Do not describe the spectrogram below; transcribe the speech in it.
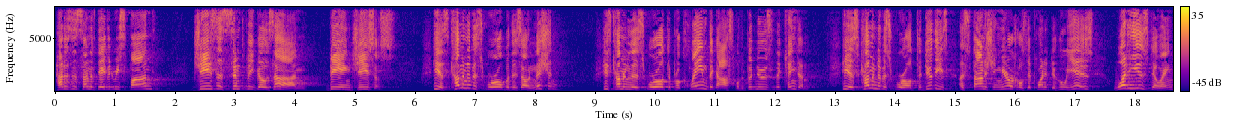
How does the Son of David respond? Jesus simply goes on being Jesus. He has come into this world with his own mission. He's come into this world to proclaim the gospel, the good news of the kingdom. He has come into this world to do these astonishing miracles that pointed to who he is, what he is doing,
